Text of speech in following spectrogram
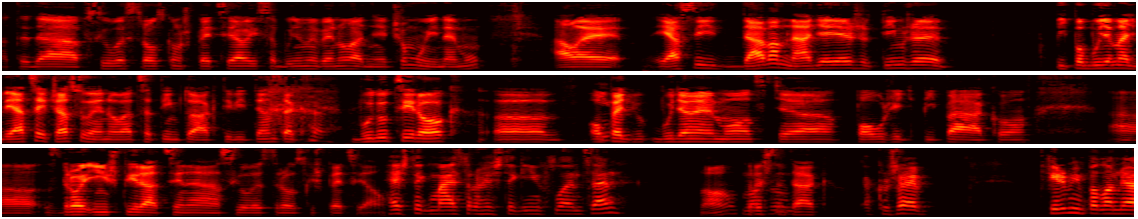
a teda v silvestrovskom špeciáli sa budeme venovať niečomu inému, ale ja si dávam nádeje, že tým, že Pipo bude mať viacej času venovať sa týmto aktivitám, tak budúci rok uh, opäť budeme môcť uh, použiť Pipa ako uh, zdroj inšpirácie na silvestrovský špeciál. Hashtag majstro, hashtag influencer. No, presne Možno, tak. Akože firmy podľa mňa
